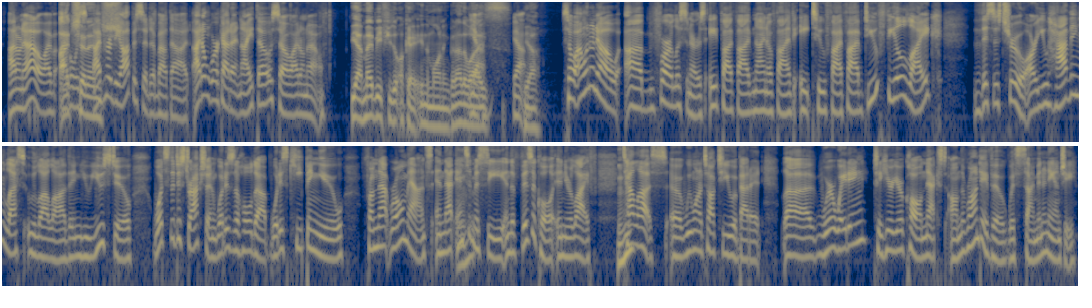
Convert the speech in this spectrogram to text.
I don't know. I've I've always I've heard the opposite about that. I don't work out at night though, so I don't know. Yeah, maybe if you don't. Okay, in the morning, but otherwise, Yeah. yeah. So I want to know uh, for our listeners, 855-905-8255, do you feel like this is true? Are you having less ooh la la than you used to? What's the distraction? What is the holdup? What is keeping you from that romance and that intimacy and the physical in your life? Tell us. Uh, we want to talk to you about it. Uh, we're waiting to hear your call next on The Rendezvous with Simon and Angie.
